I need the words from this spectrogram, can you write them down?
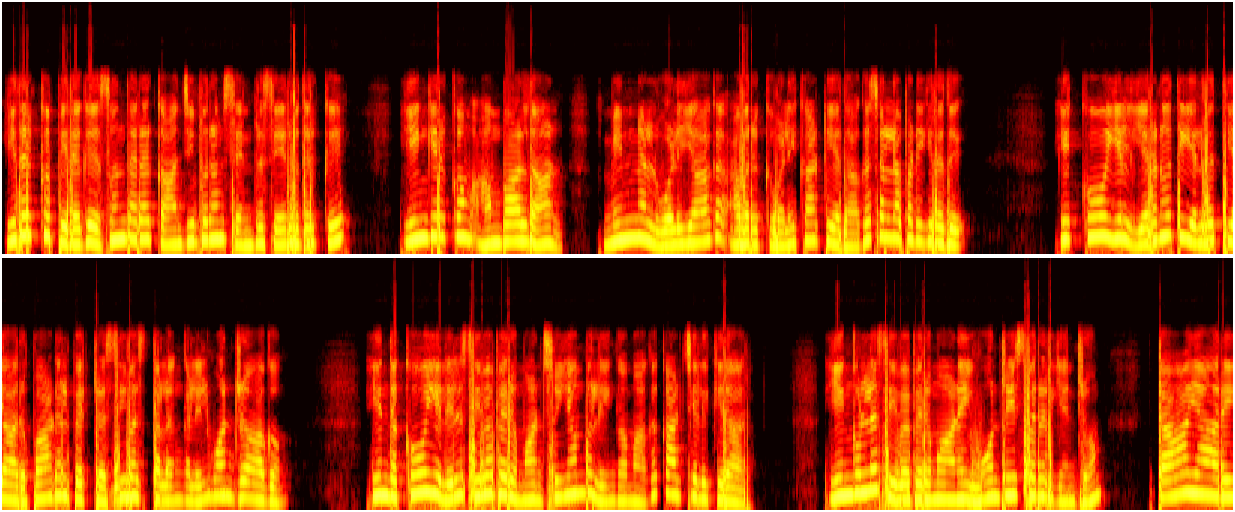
இதற்கு பிறகு சுந்தரர் காஞ்சிபுரம் சென்று சேர்வதற்கு இங்கிருக்கும் அம்பாள்தான் மின்னல் ஒளியாக அவருக்கு வழிகாட்டியதாக சொல்லப்படுகிறது. இக்கோயில் இருநூத்தி எழுபத்தி ஆறு பாடல் பெற்ற சிவஸ்தலங்களில் ஒன்று ஆகும். இந்த கோயிலில் சிவபெருமான் சுயம்பு லிங்கமாக காட்சியளிக்கிறார். இங்குள்ள சிவபெருமானை ஓன்றீஸ்வரர் என்றும் தாயாரை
